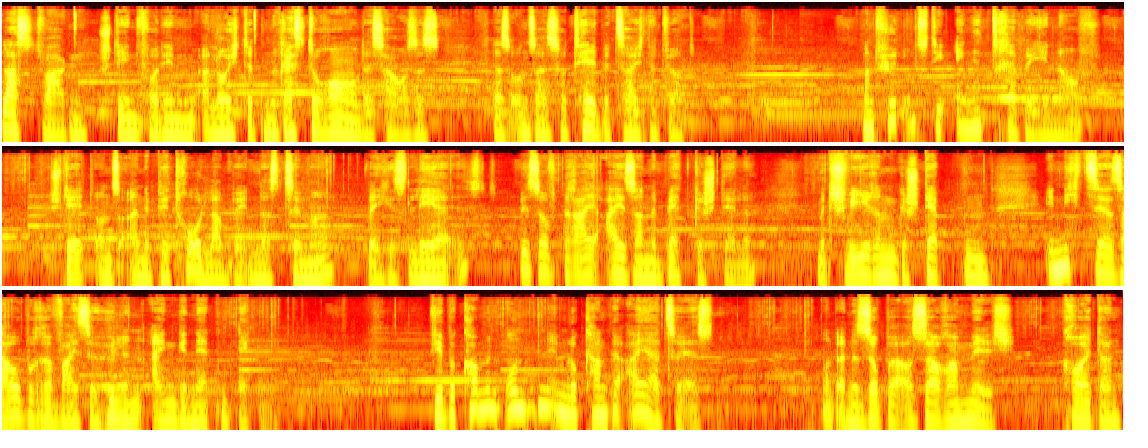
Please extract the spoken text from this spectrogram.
Lastwagen stehen vor dem erleuchteten Restaurant des Hauses, das uns als Hotel bezeichnet wird. Man führt uns die enge Treppe hinauf, stellt uns eine Petrollampe in das Zimmer, welches leer ist, bis auf drei eiserne Bettgestelle mit schweren, gesteppten, in nicht sehr saubere weiße Hüllen eingenähten Decken. Wir bekommen unten im Lokante Eier zu essen und eine Suppe aus saurer Milch, Kräutern,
